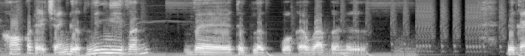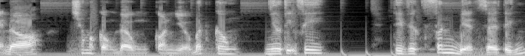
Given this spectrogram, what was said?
khó có thể tránh được những nghi vấn về thực lực của các rapper nữ. Bên cạnh đó, trong một cộng đồng còn nhiều bất công, nhiều thị phi, thì việc phân biệt giới tính,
